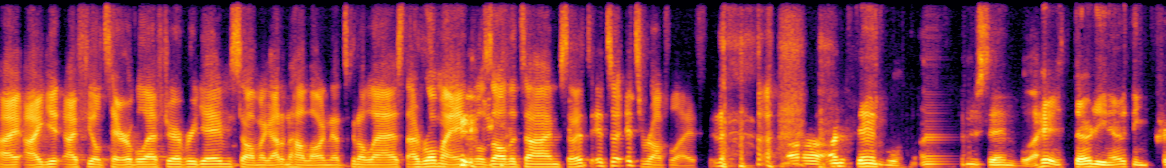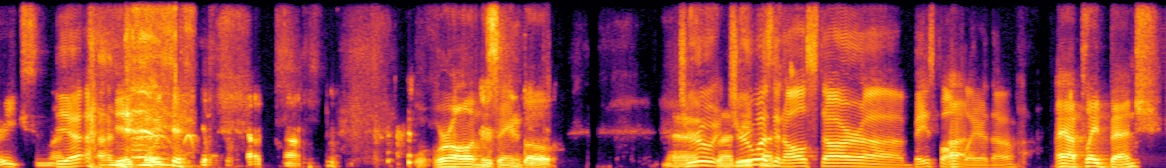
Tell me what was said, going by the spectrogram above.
I, I get, I feel terrible after every game. So I'm like, I don't know how long that's going to last. I roll my ankles all the time. So it's, it's a, it's a rough life. Uh, understandable, understandable. I hear it's thirty and everything creaks and like yeah. uh, make Yeah. noises. We're all in the same boat. Nah, Drew, Drew was hear an all-star uh, baseball Uh, player though. I, I played bench.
